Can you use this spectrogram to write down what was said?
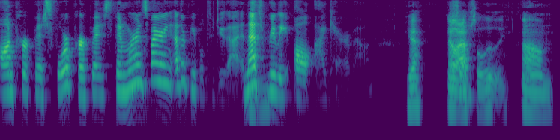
on purpose for purpose, then we're inspiring other people to do that. And that's Mhm. really all I care about. Yeah. No, So- absolutely. Um,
